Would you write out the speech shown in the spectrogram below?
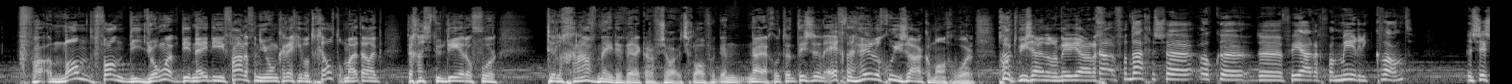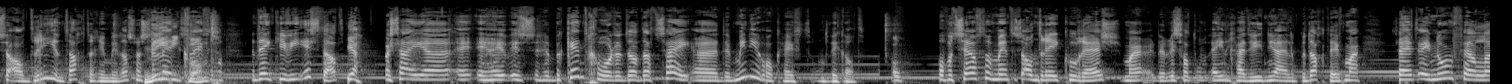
man van die jongen... Die, nee, die vader van die jongen kreeg hij wat geld... om uiteindelijk te gaan studeren voor telegraafmedewerker of zoiets, geloof ik. En nou ja, goed, het is een, echt een hele goede zakenman geworden. Goed, wie zijn er nog meerjarig? Ja, vandaag is uh, ook uh, de verjaardag van Mary Kwant. Dus is ze al 83 inmiddels. Maar Mary Kwant? Dan denk je, wie is dat? Ja. Maar zij uh, is bekend geworden dat, dat zij de minirok heeft ontwikkeld. Oh. Op hetzelfde moment is André Courage. Maar er is wat oneenigheid wie het nu eigenlijk bedacht heeft. Maar zij heeft enorm veel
